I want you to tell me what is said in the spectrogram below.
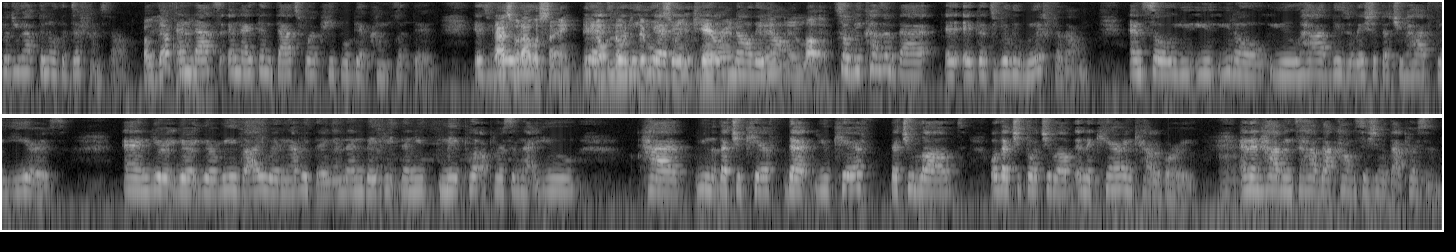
but you have to know the difference though Oh, definitely. and that's and i think that's where people get conflicted it's That's what I was saying. They yeah, don't know really- the difference yeah, they- between caring no, they and, don't. and love. so because of that it, it gets really weird for them and so you you you know you have these relationships that you had for years and you're you're you're reevaluating everything and then they be, then you may put a person that you had you know that you care that you care that you loved or that you thought you loved in the caring category. And then having to have that conversation with that person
